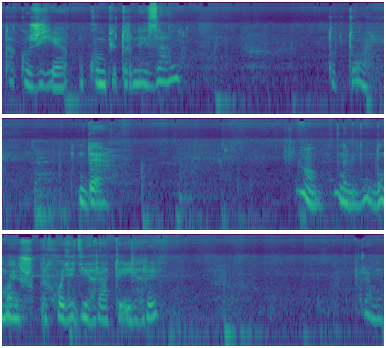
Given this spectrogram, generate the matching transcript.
Також є комп'ютерний зал, тобто де, ну, думаю, що приходять і грати ігри. Прям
